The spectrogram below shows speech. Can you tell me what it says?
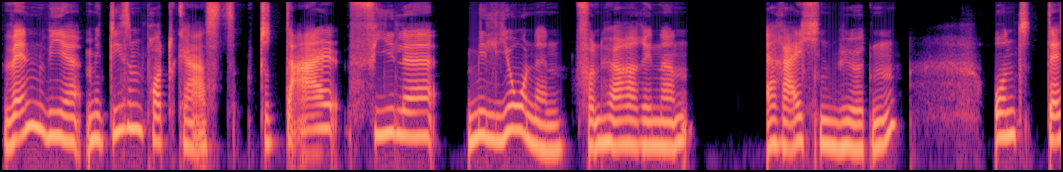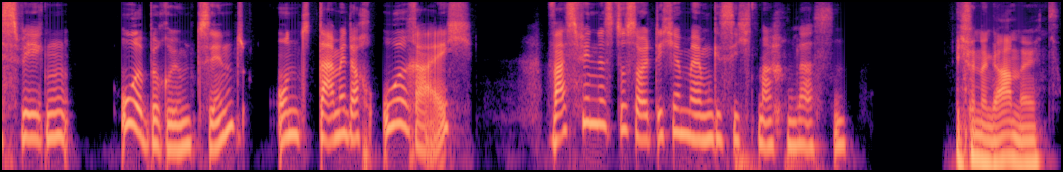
wenn wir mit diesem Podcast total viele Millionen von Hörerinnen erreichen würden und deswegen urberühmt sind und damit auch urreich, was findest du, sollte ich in meinem Gesicht machen lassen? Ich finde gar nichts.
